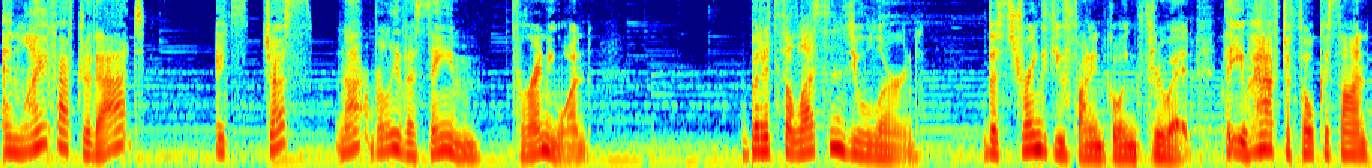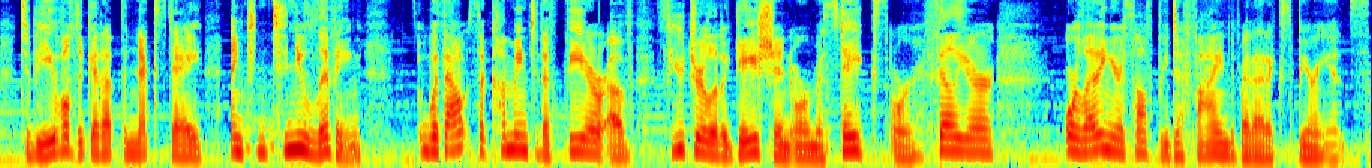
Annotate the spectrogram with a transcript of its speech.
And life after that, it's just not really the same for anyone. But it's the lessons you learn, the strength you find going through it, that you have to focus on to be able to get up the next day and continue living without succumbing to the fear of future litigation or mistakes or failure or letting yourself be defined by that experience.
